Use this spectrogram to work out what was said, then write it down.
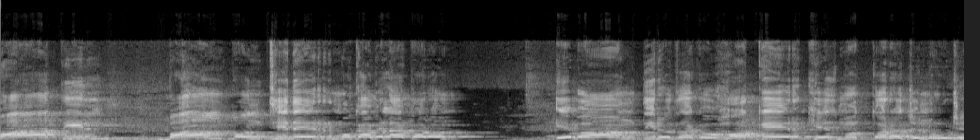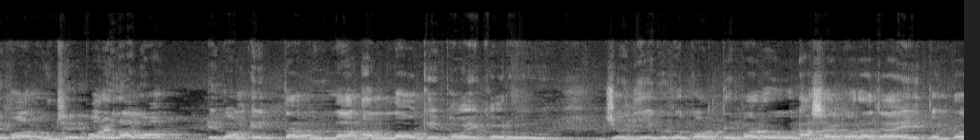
বাতিল বামপন্থীদের মোকাবেলা করুন এবং দৃঢ় থাকো হকের খেজমত করার জন্য উঠে পড় উঠে পড়ে লাগো এবং এত্তাকুল্লাহ আল্লাহকে ভয় করো যদি এগুলো করতে পারো আশা করা যায় তোমরা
